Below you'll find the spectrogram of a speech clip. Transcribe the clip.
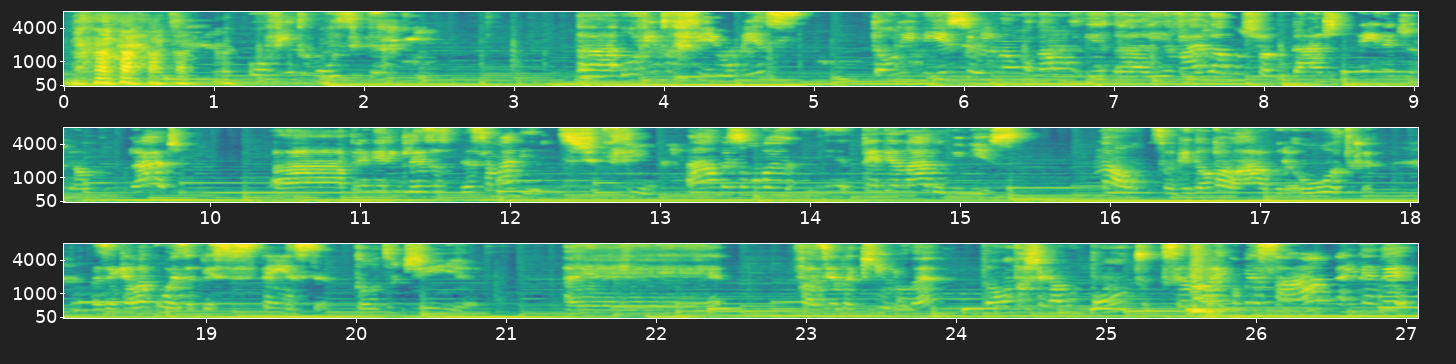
ouvindo música, uh, ouvindo filmes, então, no início, ele não. não e, vários alunos de faculdade também, né, de faculdade, a aprender inglês dessa maneira, assistindo filme. Ah, mas eu não vou entender nada no início. Não, você vai entender uma palavra, outra. Mas é aquela coisa, persistência, todo dia, é, fazendo aquilo, né? Então vai chegar num ponto que você vai começar a entender,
